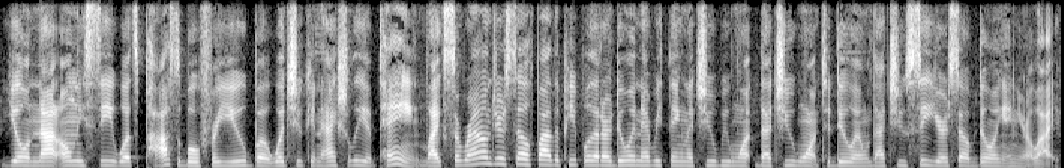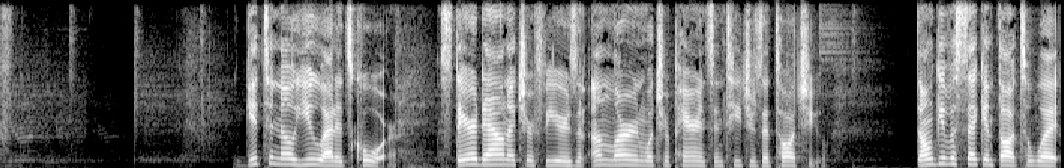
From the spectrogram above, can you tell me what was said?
you'll not only see what's possible for you but what you can actually obtain. Like surround yourself by the people that are doing everything that you be want that you want to do and that you see yourself doing in your life. Get to know you at its core. Stare down at your fears and unlearn what your parents and teachers have taught you. Don't give a second thought to what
